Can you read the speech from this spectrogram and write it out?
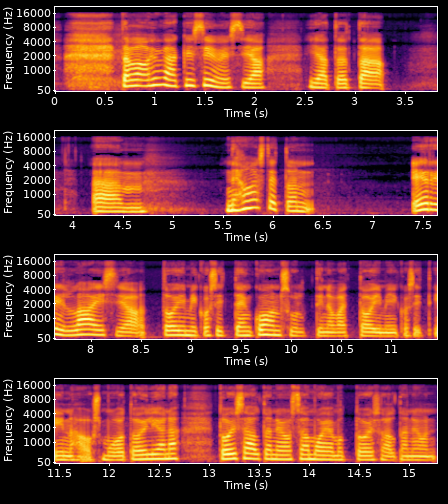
Tämä on hyvä kysymys ja, ja tota, äm, ne haasteet on erilaisia, toimiko sitten konsulttina vai toimiiko sitten in-house-muotoilijana. Toisaalta ne on samoja, mutta toisaalta ne on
